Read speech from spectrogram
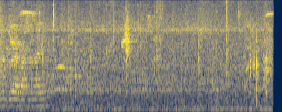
bên dưới bắt cái này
